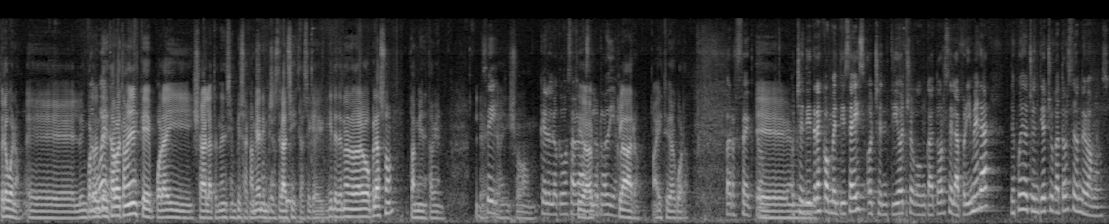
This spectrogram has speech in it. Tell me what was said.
Pero bueno, eh, lo importante de esta también es que por ahí ya la tendencia empieza a cambiar y empieza a ser alcista, así que quiere tenerlo a largo plazo, también está bien. Sí, que era lo que vos hablabas el otro día. Claro, ahí estoy de acuerdo. Perfecto. Eh, 83 con 26, 88 con 14 la primera. Después de 88 14, ¿dónde vamos?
